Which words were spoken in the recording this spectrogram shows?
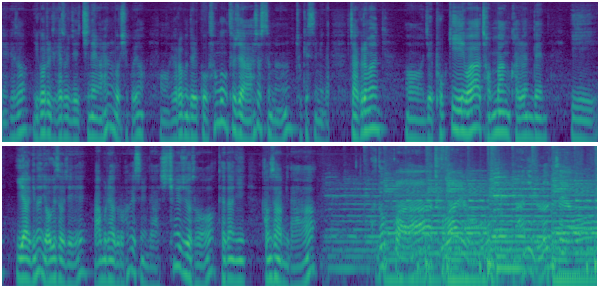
예, 그래서 이거를 계속 이제 진행을 하는 것이고요. 어, 여러분들 꼭 성공 투자 하셨으면 좋겠습니다. 자, 그러면 어, 이제 복귀와 전망 관련된 이 이야기는 여기서 이제 마무리하도록 하겠습니다. 시청해 주셔서 대단히 감사합니다. 구독과 좋아요 많이 눌러주세요.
